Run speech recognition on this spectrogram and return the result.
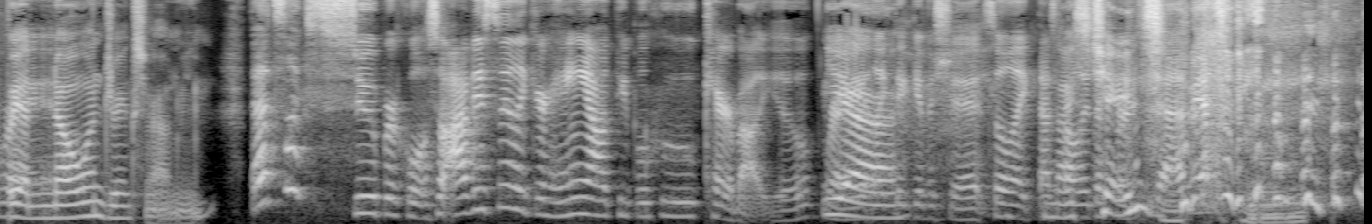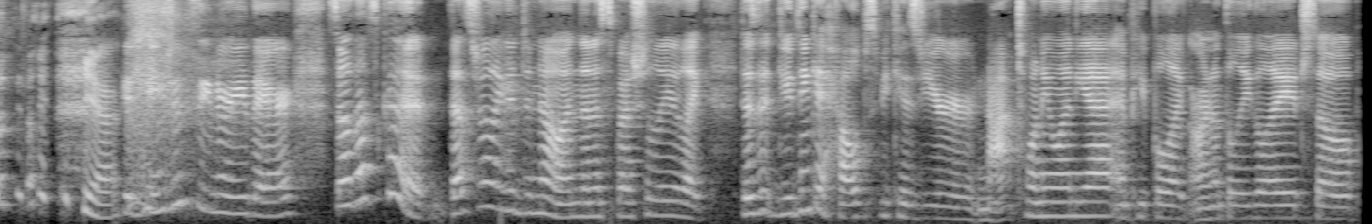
Right. But yeah, no one drinks around me. That's like super cool. So obviously, like you're hanging out with people who care about you, right? Yeah. Like they give a shit. So like that's Nice probably the change. first step. Yeah. Yeah. good change in scenery there. So that's good. That's really good to know. And then especially like, does it? Do you think it helps because you're not 21 yet and people like aren't at the legal age? So,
